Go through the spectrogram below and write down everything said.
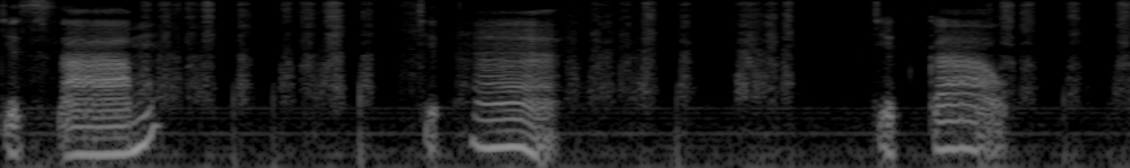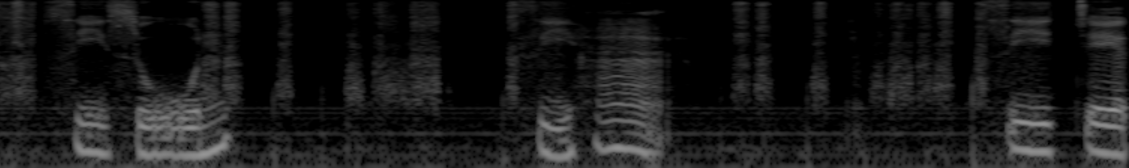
เจ็ดสามเจ็ดห้าเจ็ดเก้าสี่ศูนย์สี่ห้าสี่เจ็ด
